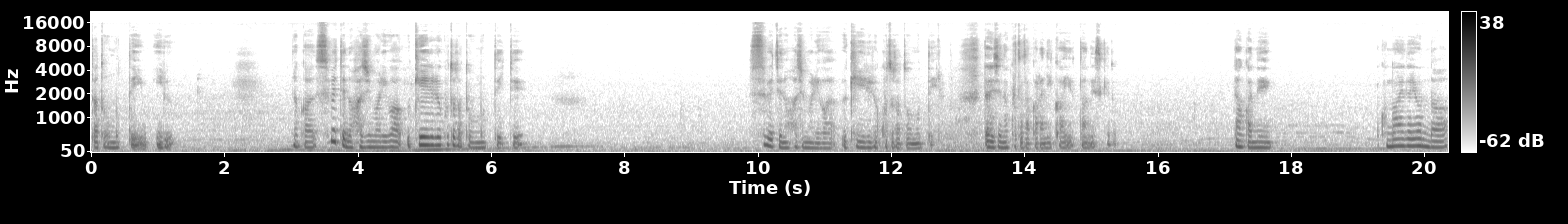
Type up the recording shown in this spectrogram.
だと思っている。なんか全ての始まりは受け入れることだと思っていて。全ての始まりは受け入れることだと思っている。大事なことだから2回言ったんですけど。なんかねこの間読んだ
